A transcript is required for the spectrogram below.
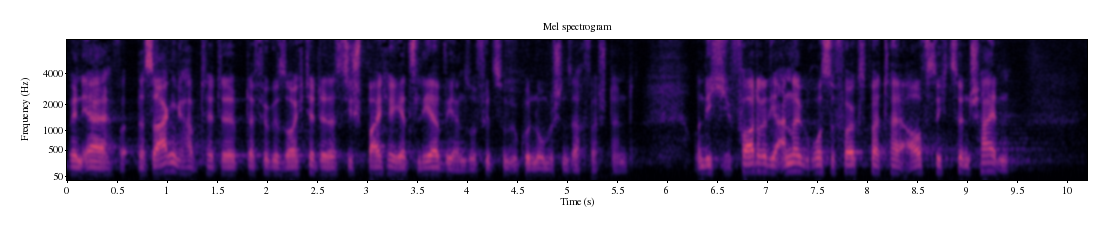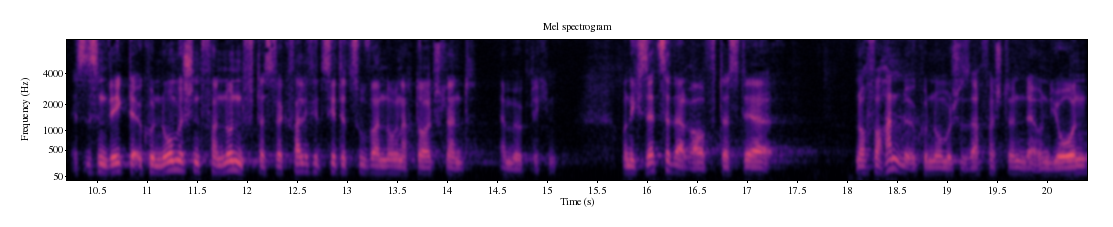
wenn er das Sagen gehabt hätte, dafür gesorgt hätte, dass die Speicher jetzt leer wären. So viel zum ökonomischen Sachverstand. Und ich fordere die andere große Volkspartei auf, sich zu entscheiden. Es ist ein Weg der ökonomischen Vernunft, dass wir qualifizierte Zuwanderung nach Deutschland ermöglichen. Und ich setze darauf, dass der noch vorhandene ökonomische Sachverstand der Union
